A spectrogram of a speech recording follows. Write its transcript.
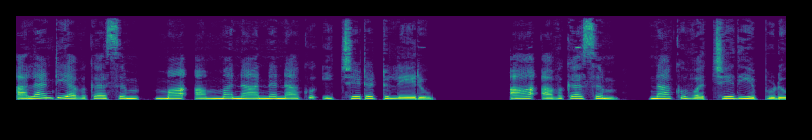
అలాంటి అవకాశం మా అమ్మ నాన్న నాకు ఇచ్చేటట్టు లేరు. ఆ అవకాశం నాకు వచ్చేది ఎప్పుడు?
